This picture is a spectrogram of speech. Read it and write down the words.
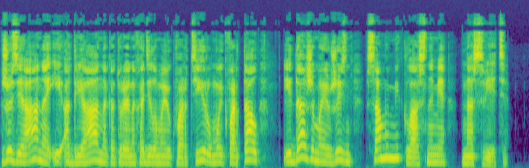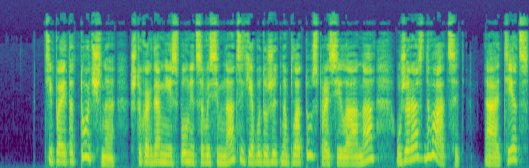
Жозиана и Адриана, которая находила мою квартиру, мой квартал и даже мою жизнь самыми классными на свете. «Типа это точно, что когда мне исполнится восемнадцать, я буду жить на плоту?» — спросила она уже раз двадцать, а отец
